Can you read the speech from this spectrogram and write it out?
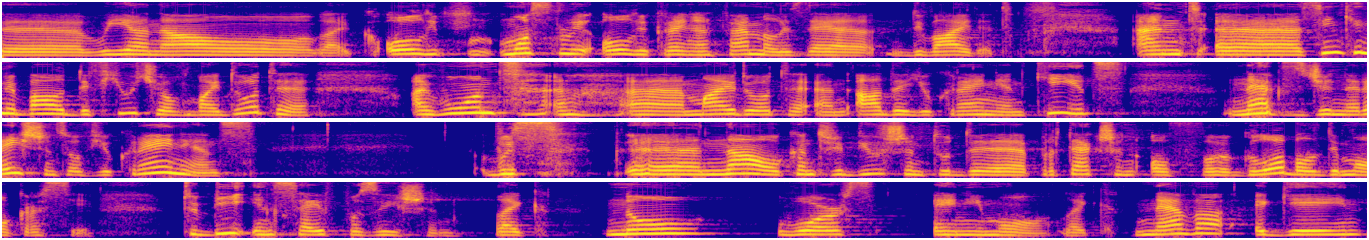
uh, we are now like all, mostly all Ukrainian families. They are divided, and uh, thinking about the future of my daughter, I want uh, my daughter and other Ukrainian kids, next generations of Ukrainians, with now contribution to the protection of global democracy, to be in safe position, like no wars anymore, like never again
